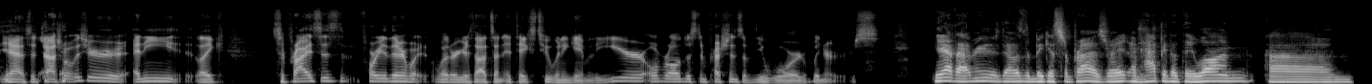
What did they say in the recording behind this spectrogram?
yeah. So Josh, what was your any like surprises for you there? What What are your thoughts on It Takes Two winning game of the year? Overall, just impressions of the award winners. Yeah, that maybe that was the biggest surprise, right? I'm happy that they won. Um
